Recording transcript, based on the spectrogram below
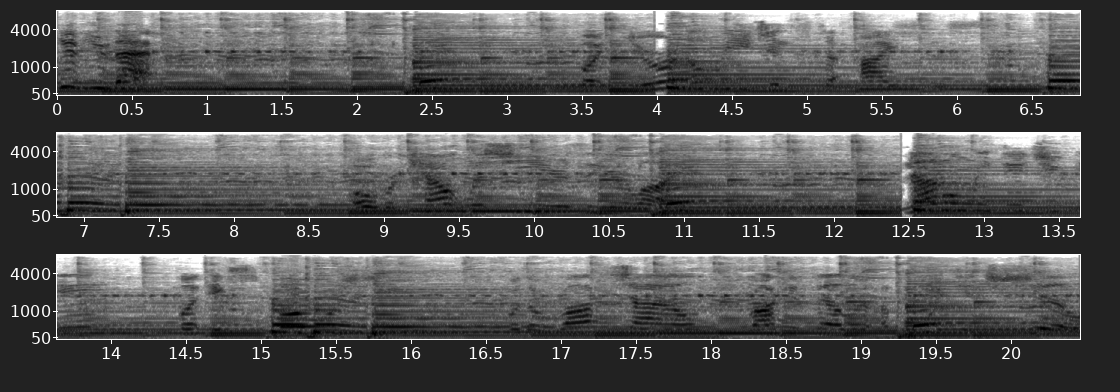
I'll give you that. But your allegiance to ISIS over countless years in your life not only did you in, but exposed you for the Rothschild, Rockefeller appointed shill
